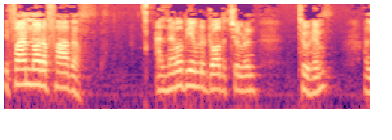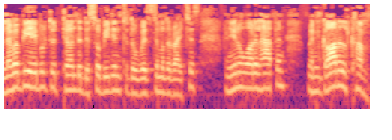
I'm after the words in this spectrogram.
if I'm not a father, I'll never be able to draw the children to Him. I'll never be able to turn the disobedient to the wisdom of the righteous. And you know what will happen? When God will come,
